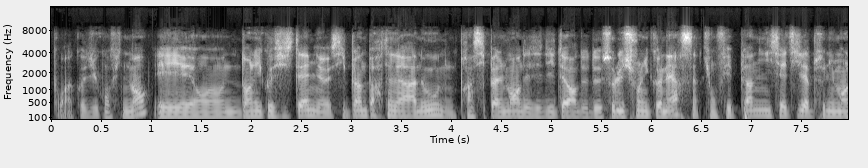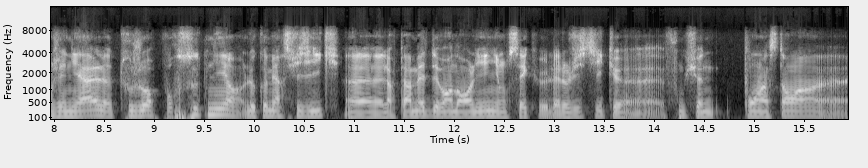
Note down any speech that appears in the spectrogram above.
pour à cause du confinement. Et dans l'écosystème, il y a aussi plein de partenaires à nous, donc principalement des éditeurs de, de solutions e-commerce qui ont fait plein d'initiatives absolument géniales, toujours pour soutenir le commerce physique, euh, leur permettre de vendre en ligne. On sait que la logistique euh, fonctionne pour l'instant. Hein, euh,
